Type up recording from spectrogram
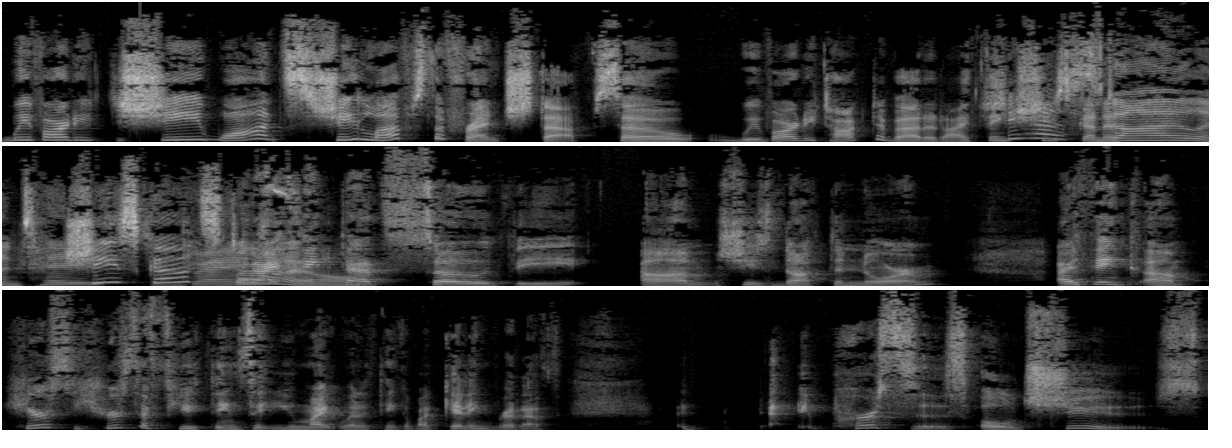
we've already she wants she loves the French stuff, so we've already talked about it. I think she she's gonna. style and taste. She's got and grace. But I think that's so the um she's not the norm. I think um here's here's a few things that you might want to think about getting rid of. Purses, old shoes,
